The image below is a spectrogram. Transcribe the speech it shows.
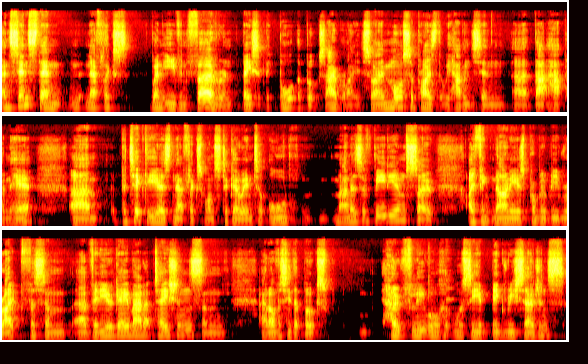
and since then Netflix went even further and basically bought the books outright. So I'm more surprised that we haven't seen uh, that happen here, um, particularly as Netflix wants to go into all manners of mediums. So I think Narnia is probably ripe for some uh, video game adaptations and and obviously the books hopefully will will see a big resurgence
